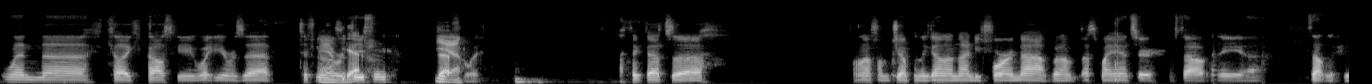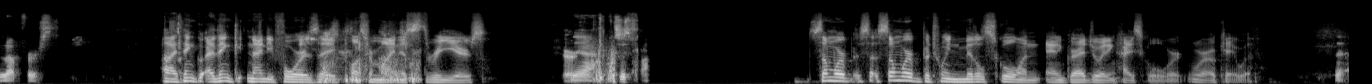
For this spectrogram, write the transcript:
when uh, Kelly Kapowski. What year was that? Tiffani Amber yeah. Thiessen? Yeah, Definitely. I think that's uh, I don't know if I'm jumping the gun on 94 or not, but I'm, that's my answer without any uh, without looking it up first. I think, I think '94 is a plus or minus three years, Sure. Yeah, it's just fine. somewhere, so- somewhere between middle school and, and graduating high school. We're, we're okay with. Yeah.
